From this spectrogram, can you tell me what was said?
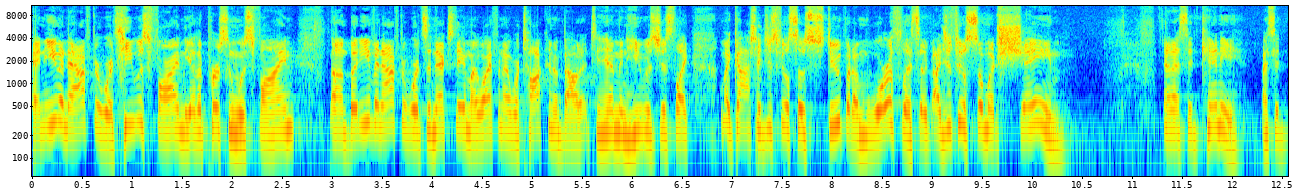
And even afterwards, he was fine. The other person was fine. Um, but even afterwards, the next day, my wife and I were talking about it to him, and he was just like, oh my gosh, I just feel so stupid. I'm worthless. I just feel so much shame. And I said, Kenny, I said,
